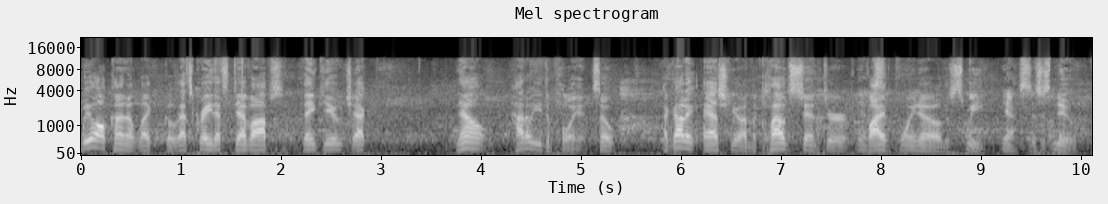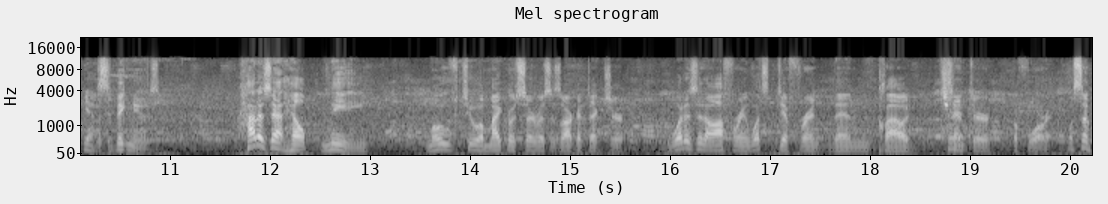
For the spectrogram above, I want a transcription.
we all kind of like go, that's great, that's DevOps, thank you, check. Now, how do you deploy it? So I got to ask you on the Cloud Center yes. 5.0, the suite, yes. this is new, yes. this is big news. How does that help me move to a microservices architecture? What is it offering? What's different than Cloud sure. Center before it? Well, so,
